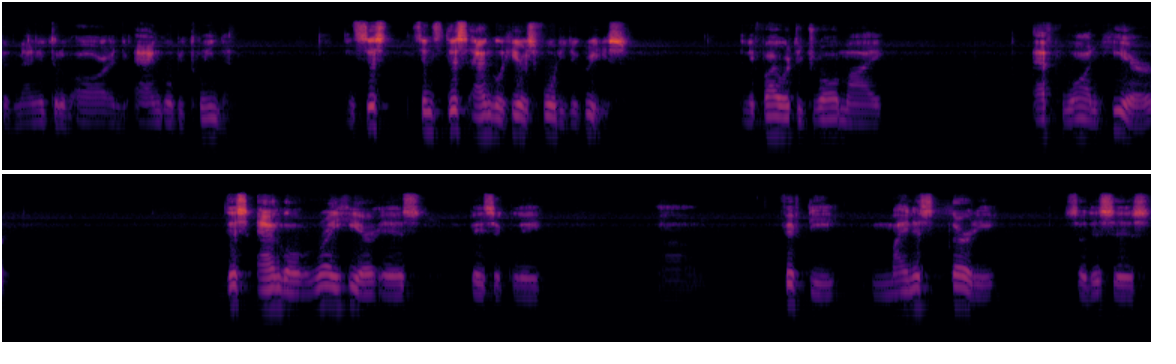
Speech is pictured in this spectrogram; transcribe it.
and magnitude of R and the angle between them. And since, since this angle here is 40 degrees, and if I were to draw my F1 here, this angle right here is basically 50 minus 30, so this is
